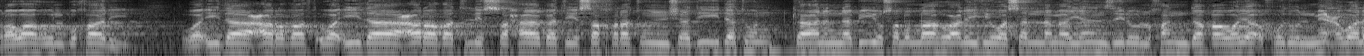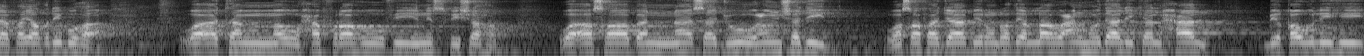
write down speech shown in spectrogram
رواه البخاري. وإذا عرضت وإذا عرضت للصحابة صخرة شديدة كان النبي صلى الله عليه وسلم ينزل الخندق ويأخذ المعول فيضربها واتموا حفره في نصف شهر. وأصاب الناس جوع شديد. وصف جابر رضي الله عنه ذلك الحال بقوله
